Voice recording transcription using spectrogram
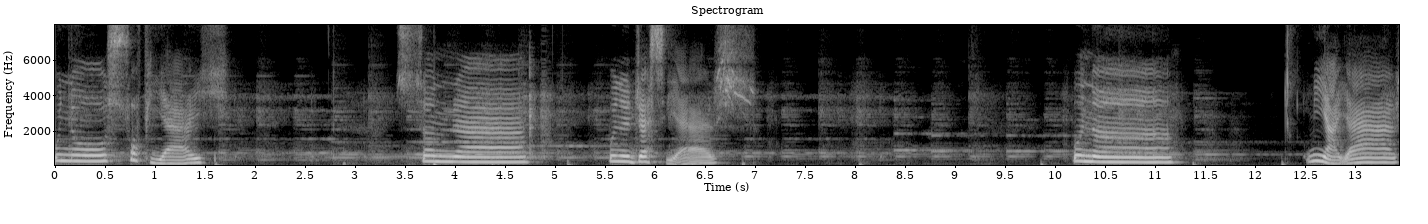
Bunu Sophie yer. Sonra bunu Jessie yer. Bunu Mia yer.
